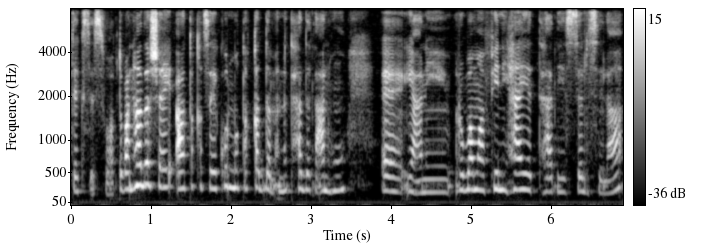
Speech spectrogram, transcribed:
تكست سواب طبعا هذا الشيء أعتقد سيكون متقدم أن نتحدث عنه آه، يعني ربما في نهاية هذه السلسلة.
